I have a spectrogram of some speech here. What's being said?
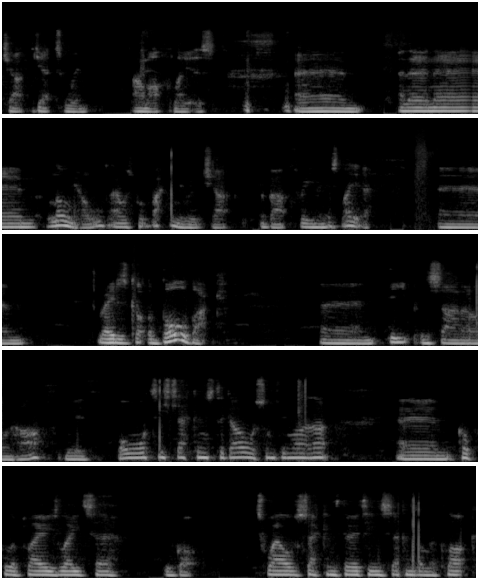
chat, Jets win. I'm off laters. Um, and then, um, lo and behold, I was put back in the group chat about three minutes later. Um, Raiders got the ball back um, deep inside our own half with 40 seconds to go or something like that. A um, couple of plays later, we've got 12 seconds, 13 seconds on the clock.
